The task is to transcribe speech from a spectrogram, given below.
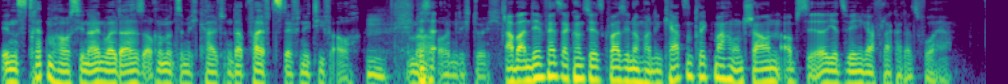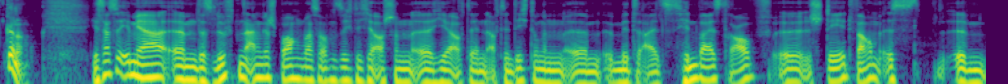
ins Treppenhaus hinein, weil da ist es auch immer ziemlich kalt und da pfeift es definitiv auch immer Das- ordentlich durch. Aber an dem Fenster könntest du jetzt quasi nochmal den Kerzentrick machen und schauen, ob es äh, jetzt weniger flackert als vorher. Genau. Jetzt hast du eben ja ähm, das Lüften angesprochen, was offensichtlich ja auch schon äh, hier auf den, auf den Dichtungen ähm, mit als Hinweis drauf äh, steht. Warum ist ähm,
